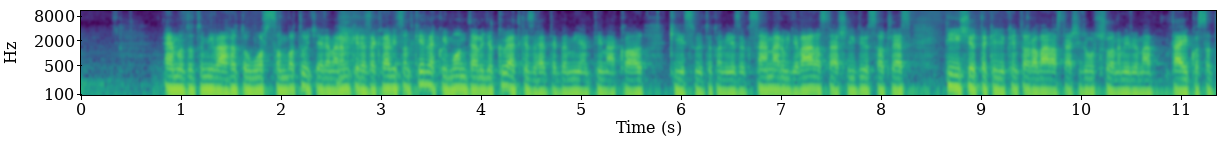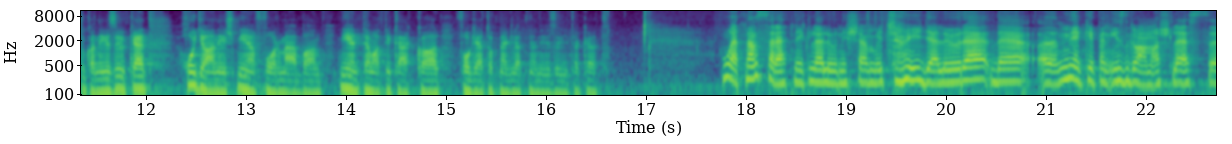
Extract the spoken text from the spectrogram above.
Elmondtad, hogy mi várható most szombaton, úgyhogy erre már nem kérdezek rá, viszont kérlek, hogy mondd el, hogy a következő hetekben milyen témákkal készültök a nézők számára. Ugye választási időszak lesz, ti is jöttek egyébként arra a választási rócsor, amiről már tájékoztattuk a nézőket. Hogyan és milyen formában, milyen tematikákkal fogjátok meglepni a nézőiteket? Hú, hát nem szeretnék lelőni semmit sem így előre, de mindenképpen izgalmas lesz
